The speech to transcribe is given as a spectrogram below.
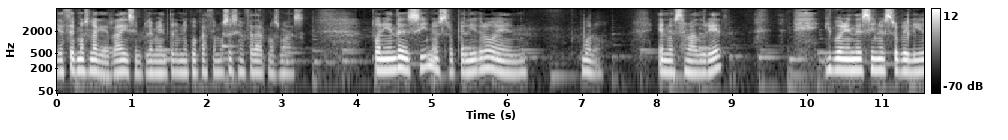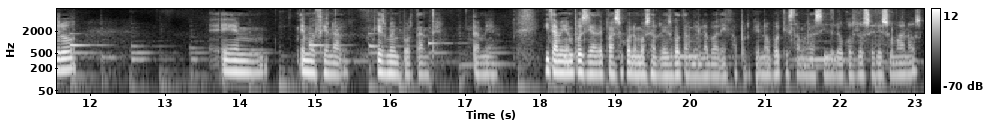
y hacemos la guerra y simplemente lo único que hacemos es enfadarnos más, poniendo en sí nuestro peligro en, bueno, en nuestra madurez y poniendo en sí nuestro peligro em, emocional, que es muy importante también. Y también pues ya de paso ponemos en riesgo también la pareja, porque no, porque estamos así de locos los seres humanos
